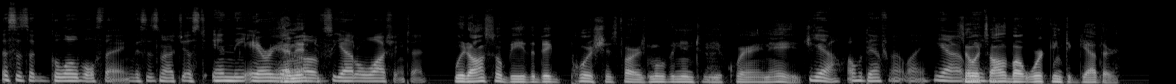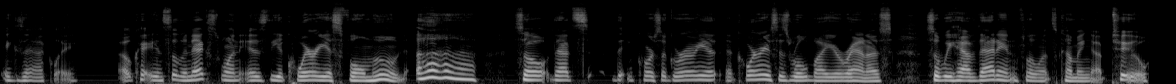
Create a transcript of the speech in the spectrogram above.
This is a global thing. This is not just in the area And of Seattle, Washington. Would also be the big push as far as moving into the Aquarian age. Yeah. Oh, definitely. Yeah. So we- it's all about working together. exactly. Okay, and so the next one is the Aquarius full moon. Ah, so that's of course Aquarius, Aquarius is ruled by Uranus, so we have that influence coming up too.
